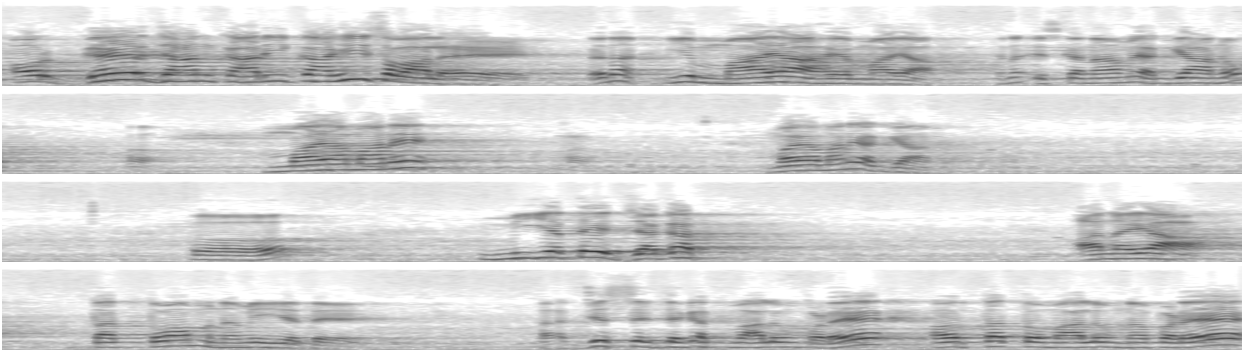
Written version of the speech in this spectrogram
और गैर जानकारी का ही सवाल है है ना? ये माया है माया, है ना? इसका नाम है अज्ञान हो। हाँ। माया माने हाँ। माया माने अज्ञान। तो मियते जगत, अनया, तत्वम न मीयते। जिससे जगत मालूम पड़े और तत्व मालूम न पड़े,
